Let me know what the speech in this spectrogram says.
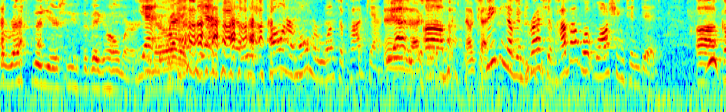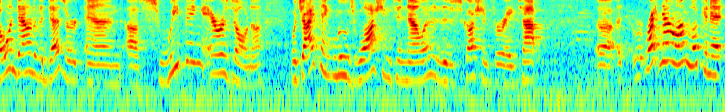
the rest of the year she's the big homer. Yes, you know? right. Yes, we're calling her Homer once a podcast. Yeah, Exactly. Um, Okay. Speaking of impressive, how about what Washington did? Uh, going down to the desert and uh, sweeping Arizona, which I think moves Washington now into the discussion for a top. Uh, right now, I'm looking at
